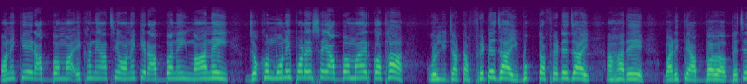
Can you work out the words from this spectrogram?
অনেকের আব্বা মা এখানে আছে, অনেকের আব্বা নেই, মা নেই। যখন মনে পড়ে সেই আব্বা মায়ের কথা কলিজাটা ফেটে যায় বুকটা ফেটে যায়। আহারে বাড়িতে আব্বা বেঁচে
